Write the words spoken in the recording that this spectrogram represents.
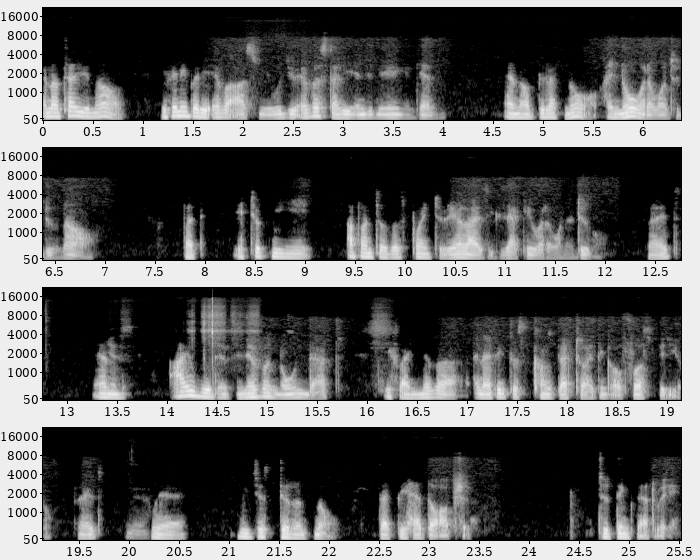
And i'll tell you now if anybody ever asks me would you ever study engineering again? And i'll be like no i know what i want to do now. But it took me up until this point to realize exactly what i want to do right? And Yes. I would have never known that if I never, and I think this comes back to, I think, our first video, right? Yeah. Where we just didn't know that we had the option to think that way,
